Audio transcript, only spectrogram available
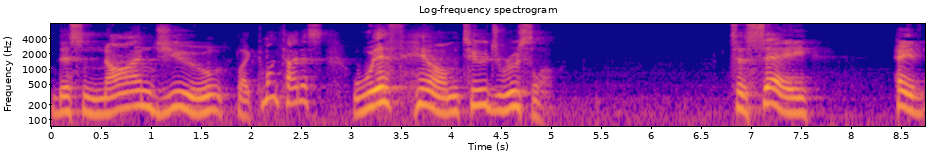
this non Jew, like, come on, Titus, with him to Jerusalem to say, hey,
